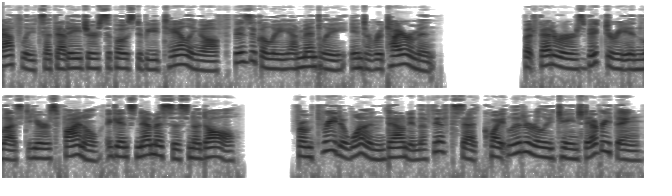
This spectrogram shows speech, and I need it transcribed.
Athletes at that age are supposed to be tailing off physically and mentally into retirement. But Federer's victory in last year's final against nemesis Nadal from 3 to 1 down in the fifth set quite literally changed everything.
